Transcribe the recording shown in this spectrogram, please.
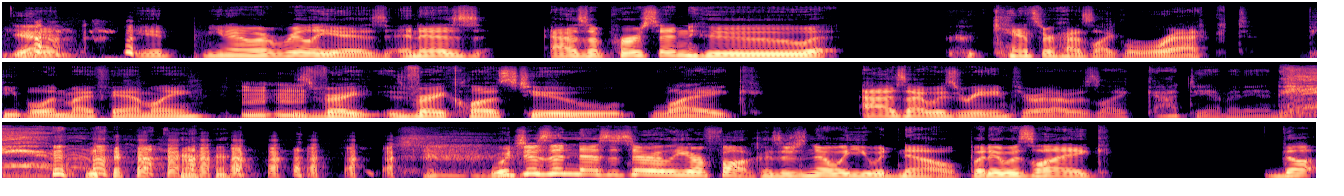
Yeah. it you know it really is and as as a person who, who cancer has like wrecked people in my family Mhm. is very it's very close to like as i was reading through it i was like god damn it andy which isn't necessarily your fault because there's no way you would know but it was like the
